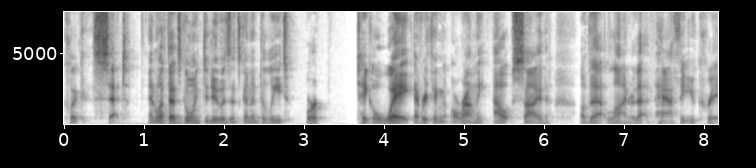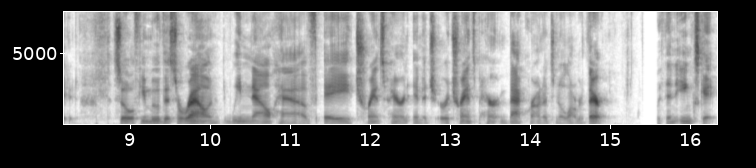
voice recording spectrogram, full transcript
click Set. And what that's going to do is it's going to delete or take away everything around the outside of that line or that path that you created. So if you move this around, we now have a transparent image or a transparent background. It's no longer there within Inkscape.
